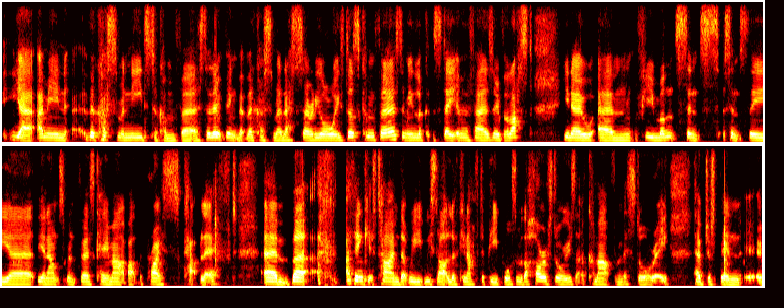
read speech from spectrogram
yeah, I mean, the customer needs to come first. I don't think that the customer necessarily always does come first. I mean, look at the state of affairs over the last, you know, um, few months since since the uh, the announcement first came out about the price cap lift. Um, but I think it's time that we we start looking after people. Some of the horror stories that have come out from this story have just been uh,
